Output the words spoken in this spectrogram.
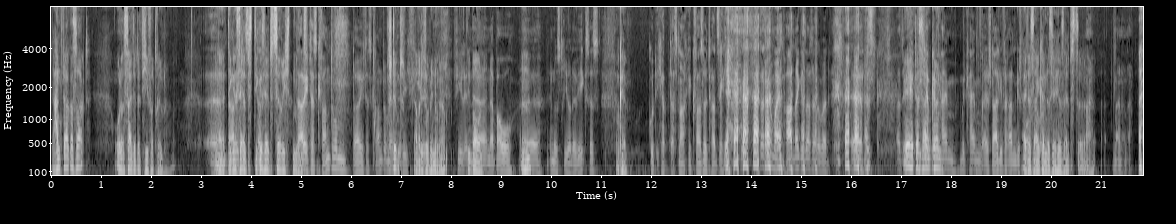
der Handwerker sagt? Oder seid ihr da tiefer drin? Äh, Dinge, dadurch, selbst, dass- Dinge selbst zu errichten. Dadurch das Quantum, dadurch das Quantum Stimmt, da war die viel- Verbindung, ja. viel Die in der, in der Bauindustrie Mhm. äh, unterwegs ist. okay. Gut, ich habe das nachgequasselt tatsächlich, was mir mein Partner gesagt hat, aber äh, das, also Ja, ich, hätte das ich sein habe können. mit keinem, mit keinem äh, Stahllieferanten gesprochen. Hätte sein können, dass ihr hier selbst. Äh, Nein, nein, nein.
